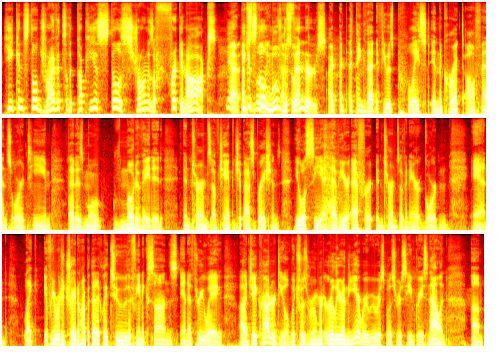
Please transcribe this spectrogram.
he can still drive it to the cup. He is still as strong as a freaking ox. Yeah, he can still move absolutely. defenders. I, I I think that if he was placed in the correct offense or a team that is more motivated in terms of championship aspirations, you will see a heavier effort in terms of an Eric Gordon. And like if we were to trade him hypothetically to the Phoenix Suns in a three-way uh, Jay Crowder deal, which was rumored earlier in the year, where we were supposed to receive Grayson Allen. Um,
